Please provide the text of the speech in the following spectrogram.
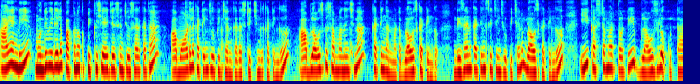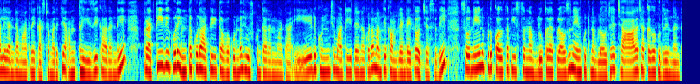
హాయ్ అండి. ముందు వీడియోలో పక్కన ఒక పిక్ షేర్ చేసాను చూసారు కదా! ఆ మోడల్ కటింగ్ చూపించాను కదా! Stitching cutting. ఆ బ్లౌజ్‌కి సంబంధించిన కటింగ్ అనమాట. Blouse cutting. Design cutting, stitching చూపించాను. Blouse cutting. ఈ కస్టమర్ తోటి బ్లౌజులు కుట్టాలి అంటే మాత్రం ఈ కస్టమర్‌కి అంత ఈజీ కాదండి. ప్రతిదీ కూడా ఇంత కూడా అటు ఇటు అవ్వకుండా చూసుకుంటారనమాట. ఏది కొంచెం అటు ఇటు అయినా కూడా మనకి కంప్లైంట్ అయితే వచ్చేస్తుంది సో, నేను ఇప్పుడు కొలత తీస్తున్న బ్లూ కలర్ బ్లౌజ్ నేను కుట్టిన బ్లౌజే చాలా చక్కగా కుదిరిందంట.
